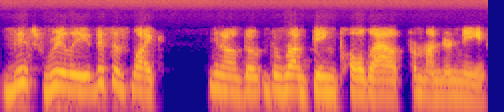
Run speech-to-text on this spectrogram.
this really this is like you know the, the rug being pulled out from underneath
